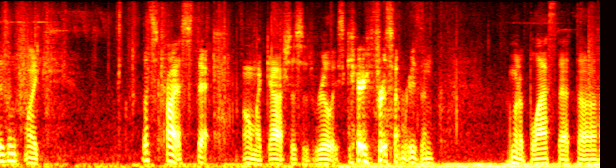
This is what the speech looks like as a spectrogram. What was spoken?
isn't like, let's try a stick. Oh my gosh, this is really scary for some reason. I'm gonna blast that uh,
